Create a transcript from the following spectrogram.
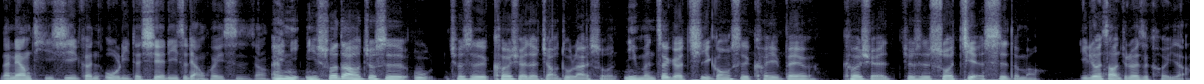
能量体系跟物理的泄力是两回事。这样，哎，你你说到就是物就是科学的角度来说，你们这个气功是可以被科学就是所解释的吗？理论上绝对是可以的，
